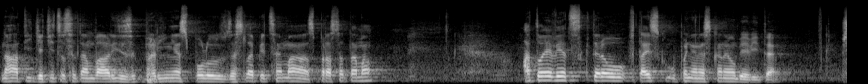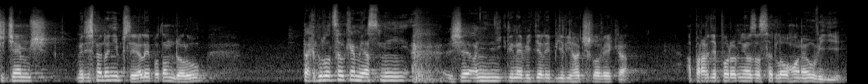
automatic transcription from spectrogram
nahátý děti, co se tam válí v hlíně spolu se slepicema a s prasatama. A to je věc, kterou v Tajsku úplně dneska neobjevíte. Přičemž my, když jsme do ní přijeli potom dolů, tak bylo celkem jasný, že oni nikdy neviděli bílého člověka. A pravděpodobně ho zase dlouho neuvidí.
